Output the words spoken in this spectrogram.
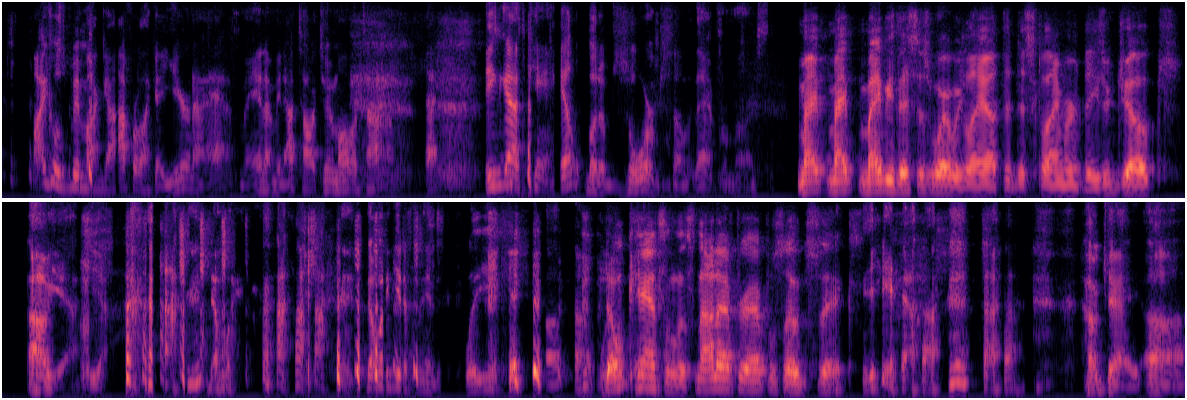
Michael's been my guy for like a year and a half, man. I mean, I talk to him all the time. That, these guys can't help but absorb some of that from us. Maybe, maybe this is where we lay out the disclaimer. These are jokes. Oh yeah, yeah. nobody, nobody get offended, please. Uh, Don't cancel us. Not after episode six. Yeah. okay. Uh,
